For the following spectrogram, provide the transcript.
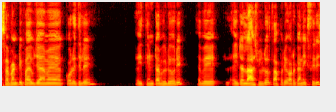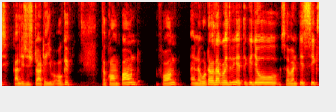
सेवेन्टी फाइव जाए आम करते এই তিনটা ভিডিওরে এবে এইটা লাস্ট ভিডিও তাপরে অর্গানিক সিরিজ কালিঠু স্টার্ট হয়ে ওকে তো কম্পাউন্ড ফর্ম এন্ড গোটা কথা কইদেবি এতিকি যে সেভেন্টি সিক্স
